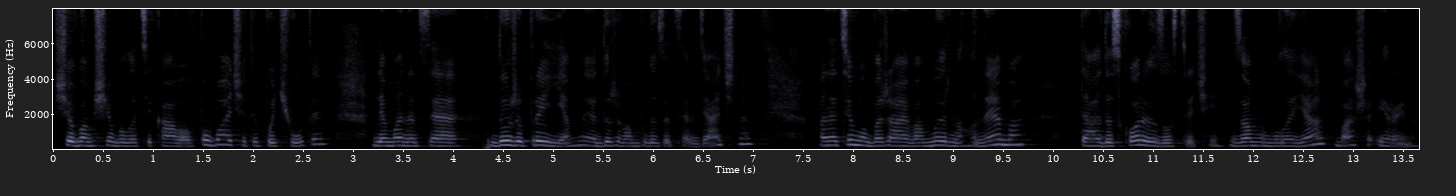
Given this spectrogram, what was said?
що вам ще було цікаво побачити, почути. Для мене це дуже приємно, я дуже вам буду за це вдячна. А на цьому бажаю вам мирного неба та до скорих зустрічей. З вами була я, ваша Ірина.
